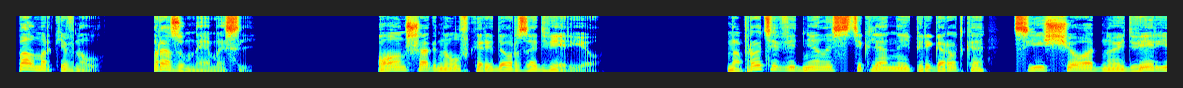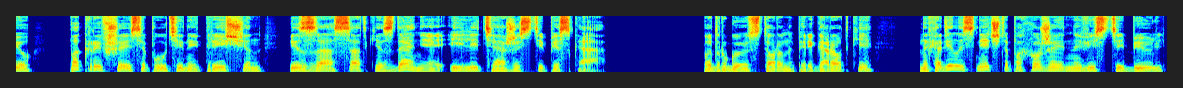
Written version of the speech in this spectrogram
Палмер кивнул. Разумная мысль. Он шагнул в коридор за дверью. Напротив виднелась стеклянная перегородка с еще одной дверью, покрывшаяся паутиной трещин из-за осадки здания или тяжести песка. По другую сторону перегородки находилось нечто похожее на вестибюль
